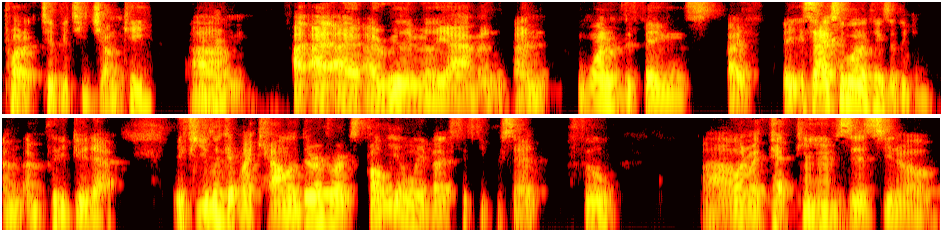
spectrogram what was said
productivity junkie. Mm-hmm. Um, mm-hmm. I, I I really really am, and and one of the things I it's actually one of the things I think I'm, I'm pretty good at. If you look at my calendar, it's probably only about fifty percent full. Uh, one of my pet mm-hmm. peeves mm-hmm. is, you know,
